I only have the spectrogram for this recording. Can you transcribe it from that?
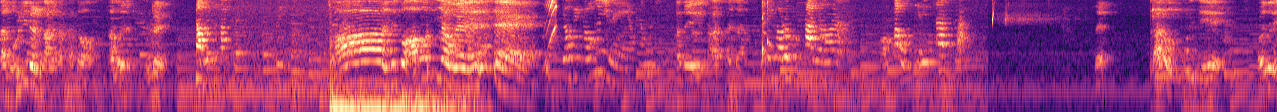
난 놀리려는 거 같아서 나 너희들 좀 놀려야겠어 나 먼저 깎여. 그러니까. 아 이제 또 아버지야 왜 나중에 여기 다 같이 살자. 결혼 못하면 오빠가 우리 데리고 거야? 왜? 나는 어떡하지. 너희들이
